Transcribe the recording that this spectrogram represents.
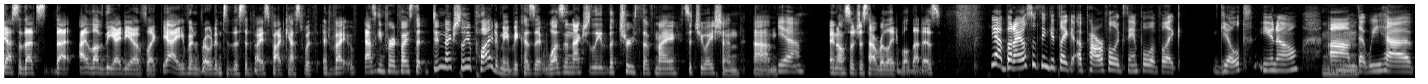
yeah, so that's that. I love the idea of like, yeah, I even wrote into this advice podcast with advice, asking for advice that didn't actually apply to me because it wasn't actually the truth of my situation. Um, Yeah. and also just how relatable that is. Yeah, but I also think it's like a powerful example of like guilt, you know, um, that we have.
